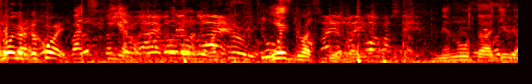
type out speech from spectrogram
Номер какой? 21. Есть 21? Минута 9.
